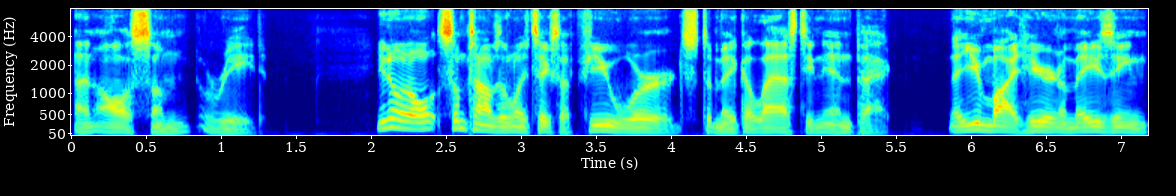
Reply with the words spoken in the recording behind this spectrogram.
an awesome read. You know, sometimes it only takes a few words to make a lasting impact. Now, you might hear an amazing,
